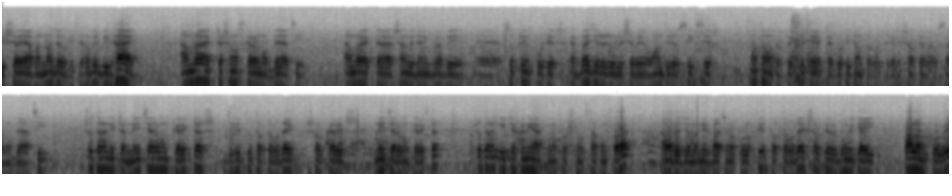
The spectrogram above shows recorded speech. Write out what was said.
বিষয়ে আবার নজর দিতে হবে। বিধায় আমরা একটা সংস্কারের মধ্যে আছি। আমরা একটা সাংবিধানিকভাবে সুপ্রিম কোর্টের অ্যাডভাইজারি রুল হিসেবে ওয়ান জিরো সিক্সের মতামতের প্রেক্ষিতে একটা গঠিত অন্তর্বর্তীকালীন সরকার ব্যবস্থার মধ্যে আছি। সুতরাং এটা নেচার এবং ক্যারেক্টার, যেহেতু তত্ত্বাবধায়ক সরকারের নেচার এবং ক্যারেক্টার, সুতরাং এটাকে নিয়ে আর কোনো প্রশ্ন উত্থাপন করা আমাদের জন্য নির্বাচন উপলক্ষে তত্ত্বাবধায়ক সরকারের ভূমিকাই পালন করবে,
